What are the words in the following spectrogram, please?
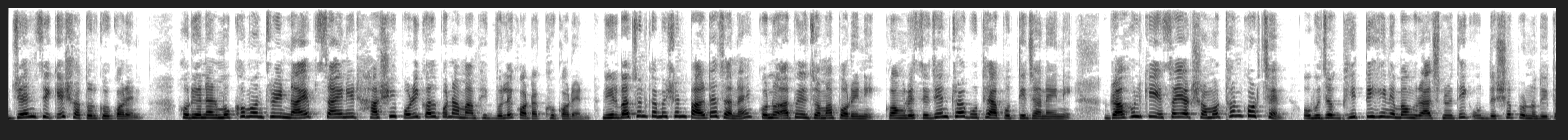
জেনসিকে সতর্ক করেন। হরিয়ানার মুখ্যমন্ত্রী নায়েব সাইনির হাসি পরিকল্পনা মাফিক বলে কটাক্ষ করেন। নির্বাচন কমিশন পাল্টা জানায়, কোনো আপিল জমা পড়েনি। কংগ্রেস এজেন্টরা বুথে আপত্তি জানায়নি। রাহুল কি এসআইআর সমর্থন করছেন? অভিযোগ ভিত্তিহীন এবং রাজনৈতিক উদ্দেশ্য প্রণোদিত।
